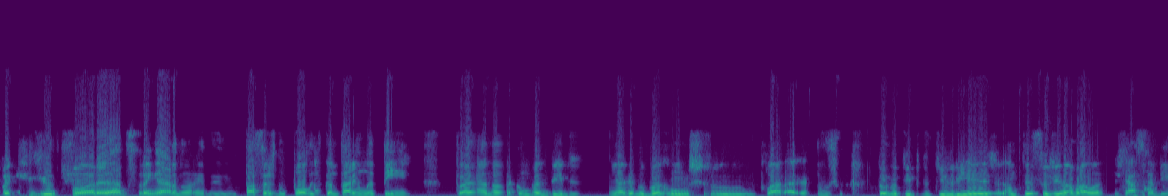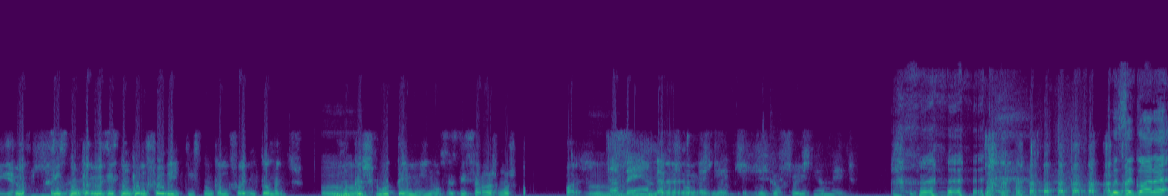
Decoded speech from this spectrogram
para quem viu de fora há de estranhar, não é? De, passas do polo de cantar em latim para andar com bandidos Nhanga do Barruncho, claro, todo, o tipo de teorias onde ter surgido a bala. Já sabia. Mas isso, nunca, mas isso nunca me foi dito, isso nunca me foi dito, pelo menos uhum. nunca chegou até mim, não sei se disseram aos meus pais. Uhum. Também andamos com bandidos. Nunca foi. Tinha medo. Mas agora,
